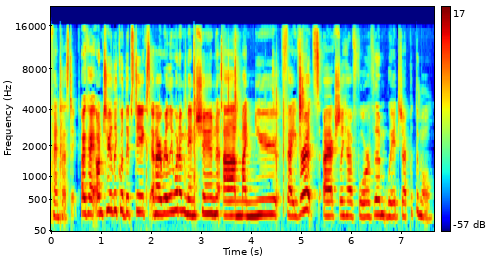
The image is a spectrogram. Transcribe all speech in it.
fantastic. Okay, on to liquid lipsticks, and I really want to mention um, my new favorites. I actually have four of them. Where did I put them all?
